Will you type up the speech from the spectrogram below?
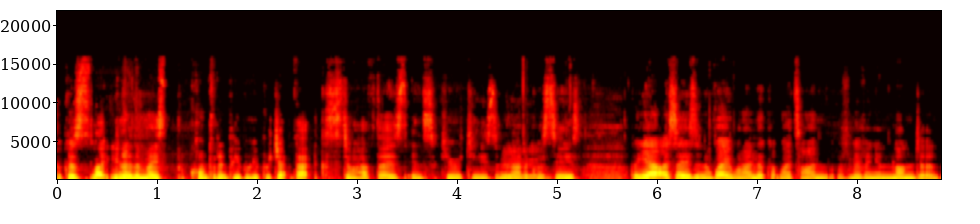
Because, like, you know, the most confident people who project that still have those insecurities and yeah, inadequacies. Yeah. But yeah, I suppose in a way, when I look at my time of living in London,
